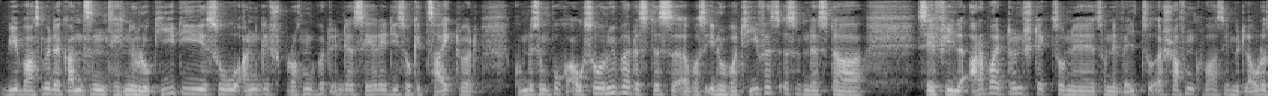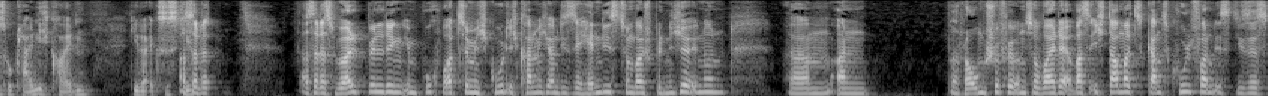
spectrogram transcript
Wie war es mit der ganzen Technologie, die so angesprochen wird in der Serie, die so gezeigt wird? Kommt es im Buch auch so rüber, dass das äh, was Innovatives ist und dass da sehr viel Arbeit drin steckt, so eine, so eine Welt zu erschaffen quasi mit lauter so Kleinigkeiten, die da existieren? Also das, also das Worldbuilding im Buch war ziemlich gut. Ich kann mich an diese Handys zum Beispiel nicht erinnern, ähm, an Raumschiffe und so weiter. Was ich damals ganz cool fand, ist dieses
